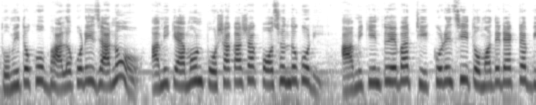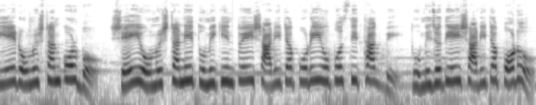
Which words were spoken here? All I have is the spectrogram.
তুমি তো খুব ভালো করেই জানো আমি কেমন পোশাক আশাক পছন্দ করি। আমি কিন্তু এবার ঠিক করেছি তোমাদের একটা বিয়ের অনুষ্ঠান করব। সেই অনুষ্ঠানে তুমি কিন্তু এই শাড়িটা পরেই উপস্থিত থাকবে। তুমি যদি এই শাড়িটা পরো,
